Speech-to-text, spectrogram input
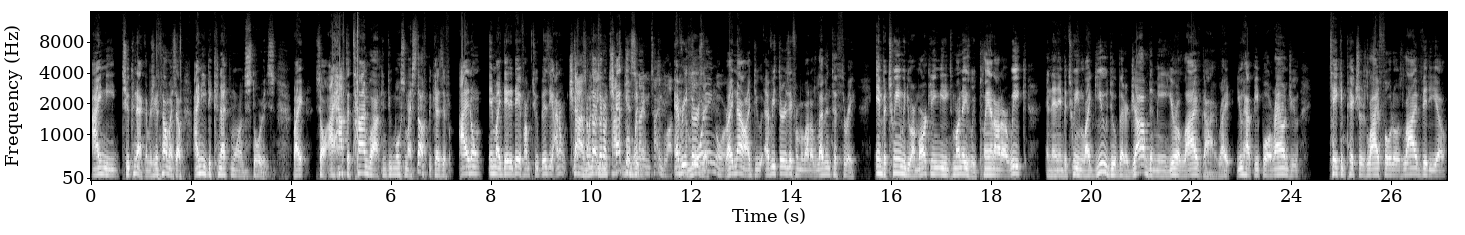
I need to connect. I'm just to tell myself I need to connect more on stories, right? So I have to time block and do most of my stuff because if I don't in my day to day, if I'm too busy, I don't check. Sometimes I don't ti- check Instagram. when are you time blocking? Every Thursday. or- Right now, I do every Thursday from about 11 to 3. In between, we do our marketing meetings Mondays. We plan out our week. And then in between, like you do a better job than me, you're a live guy, right? You have people around you taking pictures, live photos, live video.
